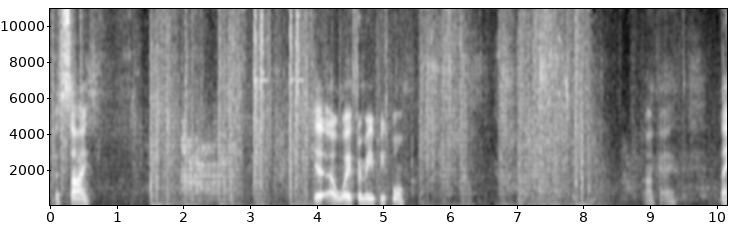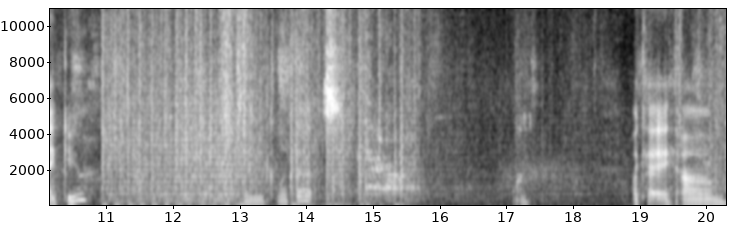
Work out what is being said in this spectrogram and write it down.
The scythe. Get away from me, people. Thank you. Let me collect that. Okay, um...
